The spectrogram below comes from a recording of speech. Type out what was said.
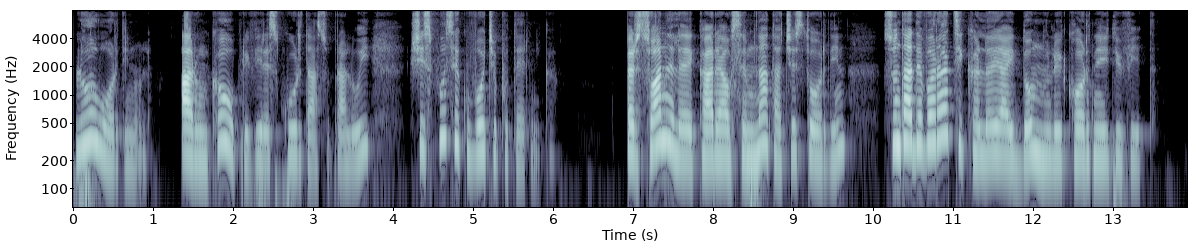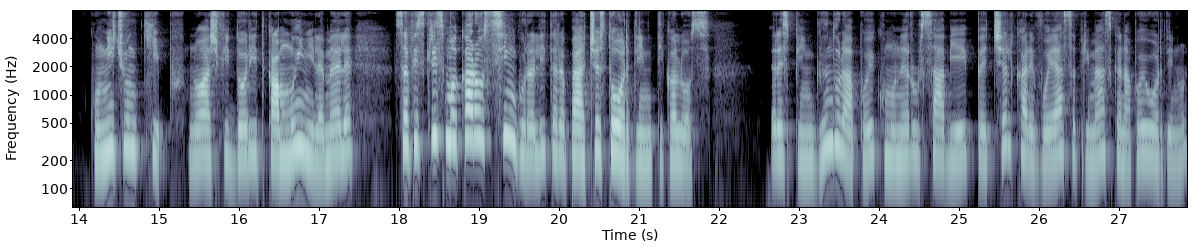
luă ordinul, aruncă o privire scurtă asupra lui și spuse cu voce puternică. Persoanele care au semnat acest ordin sunt adevărații călăi ai domnului Cornei Duvit. Cu niciun chip nu aș fi dorit ca mâinile mele să fi scris măcar o singură literă pe acest ordin ticălos. Respingându-l apoi cu mânerul sabiei pe cel care voia să primească înapoi ordinul,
